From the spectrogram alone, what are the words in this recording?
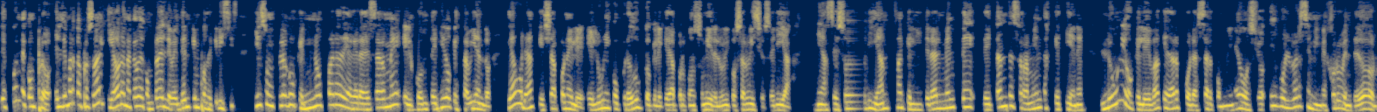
después me compró el de marca personal y ahora me acaba de comprar el de vender en tiempos de crisis. Y es un flaco que no para de agradecerme el contenido que está viendo. Y ahora que ya ponele el único producto que le queda por consumir, el único servicio sería mi asesoría, que literalmente de tantas herramientas que tiene, lo único que le va a quedar por hacer con mi negocio es volverse mi mejor vendedor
